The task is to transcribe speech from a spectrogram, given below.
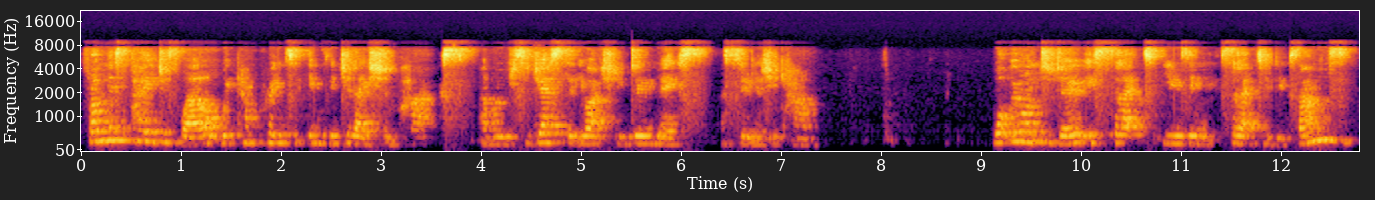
From this page as well, we can print invigilation packs and we suggest that you actually do this as soon as you can. What we want to do is select using selected exams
